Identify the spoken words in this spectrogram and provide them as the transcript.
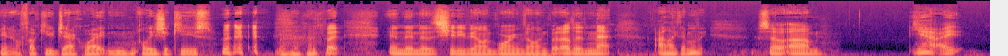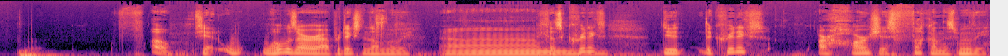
You know, fuck you, Jack White and Alicia Keys. but and then the shitty villain, boring villain. But other than that, I like that movie. So um, yeah, I. Oh shit! What was our uh, predictions on the movie? Um, Because critics, dude, the critics are harsh as fuck on this movie.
